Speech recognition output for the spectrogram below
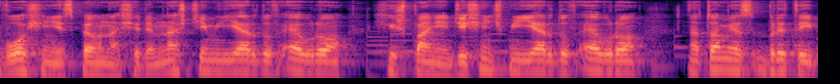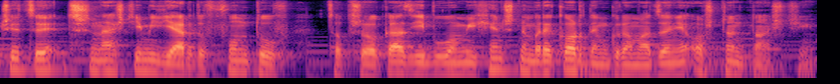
Włosi niespełna 17 miliardów euro, Hiszpanie 10 miliardów euro, natomiast Brytyjczycy 13 miliardów funtów, co przy okazji było miesięcznym rekordem gromadzenia oszczędności.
